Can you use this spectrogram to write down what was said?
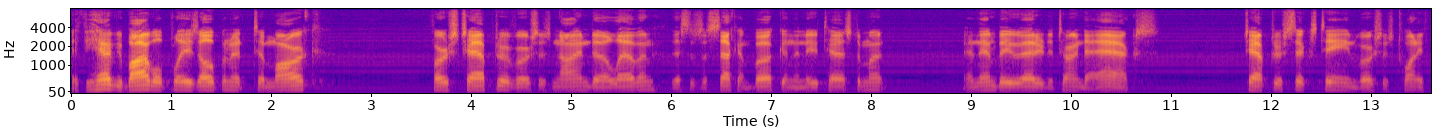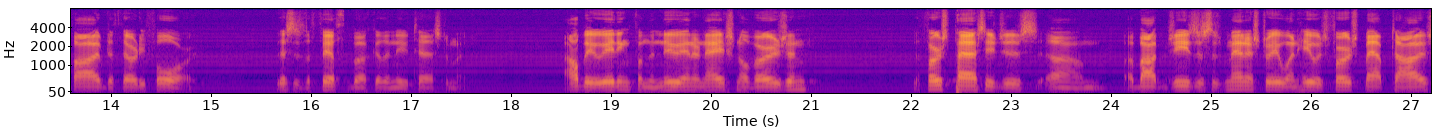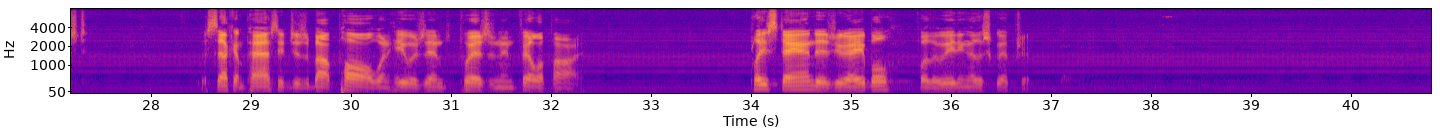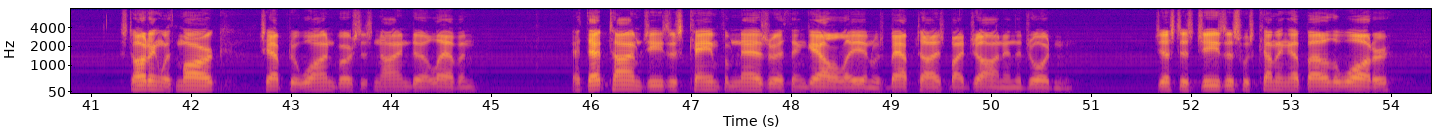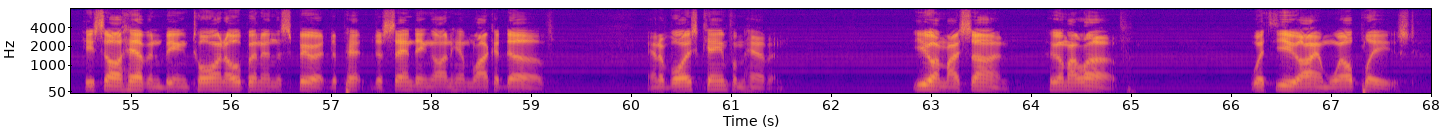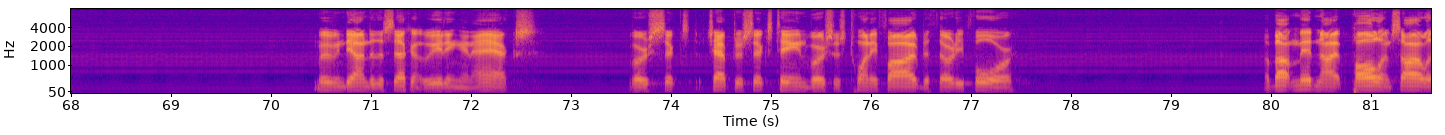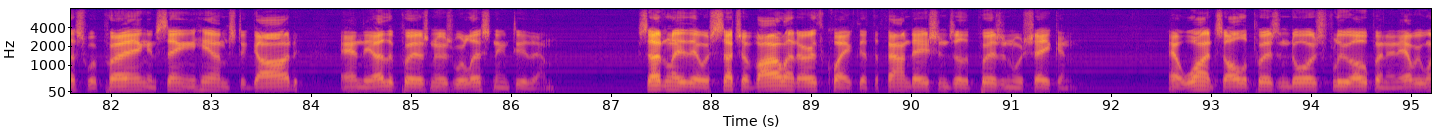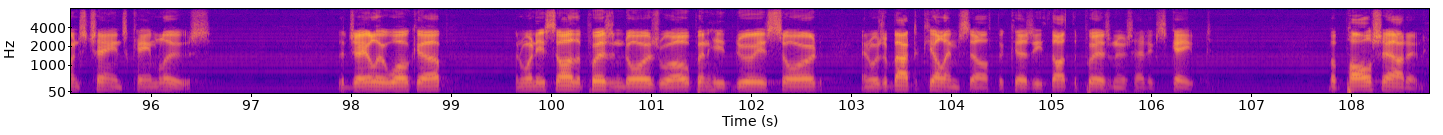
If you have your Bible, please open it to Mark, first chapter, verses 9 to 11. This is the second book in the New Testament. And then be ready to turn to Acts, chapter 16, verses 25 to 34. This is the fifth book of the New Testament. I'll be reading from the New International Version. The first passage is um, about Jesus' ministry when he was first baptized. The second passage is about Paul when he was in prison in Philippi. Please stand as you're able for the reading of the scripture. Starting with Mark chapter 1, verses 9 to 11. At that time, Jesus came from Nazareth in Galilee and was baptized by John in the Jordan. Just as Jesus was coming up out of the water, he saw heaven being torn open and the Spirit de- descending on him like a dove. And a voice came from heaven You are my Son, whom I love. With you I am well pleased. Moving down to the second reading in Acts, verse six, chapter 16, verses 25 to 34. About midnight, Paul and Silas were praying and singing hymns to God and the other prisoners were listening to them. Suddenly there was such a violent earthquake that the foundations of the prison were shaken. At once all the prison doors flew open and everyone's chains came loose. The jailer woke up, and when he saw the prison doors were open, he drew his sword and was about to kill himself because he thought the prisoners had escaped. But Paul shouted,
